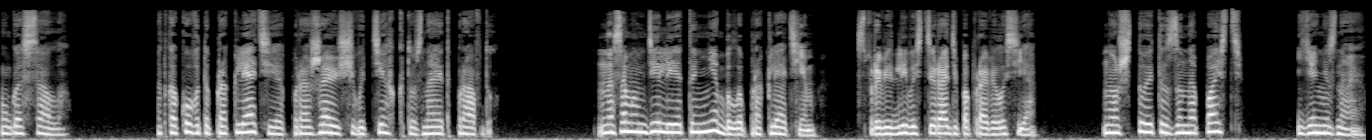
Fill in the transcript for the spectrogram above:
угасала. От какого-то проклятия, поражающего тех, кто знает правду. На самом деле это не было проклятием — Справедливости ради поправилась я. Но что это за напасть, я не знаю.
